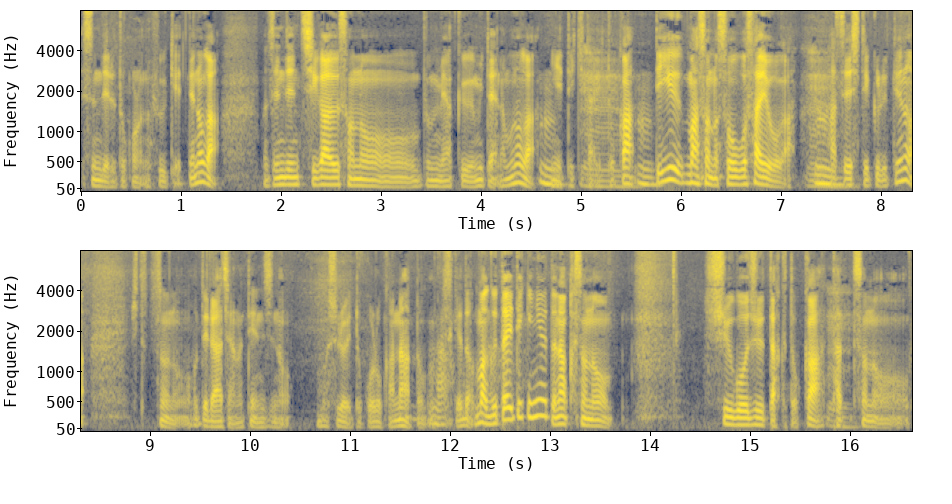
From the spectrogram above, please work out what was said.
住んでるところの風景っていうのが全然違うその文脈みたいなものが見えてきたりとかっていう、まあ、その相互作用が発生してくるっていうのは一つそのホテルアジアの展示の面白いところかなと思うんですけど、まあ、具体的に言うとなんかその集合住宅とか、たその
